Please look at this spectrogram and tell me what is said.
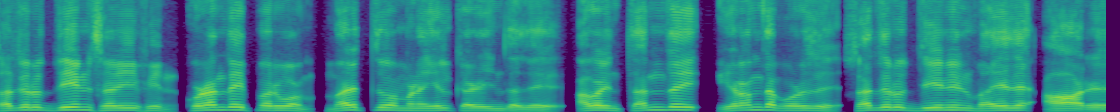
சதுருத்தீன் ஷரீஃபின் குழந்தை பருவம் மருத்துவமனையில் கழிந்தது. அவரின் தந்தை இறந்த பொழுது சதுருத்தீனின் வயது ஆறு.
